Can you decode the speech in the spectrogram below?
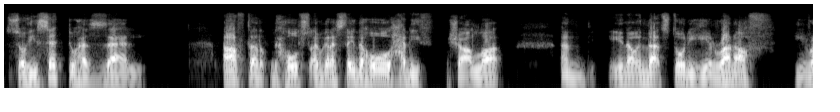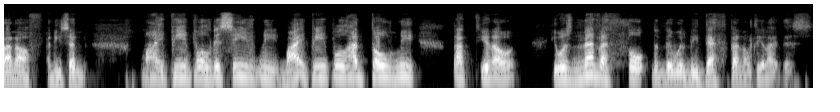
So he said to Hazal, after the whole, I'm going to say the whole hadith, inshallah. And, you know, in that story, he ran off. He ran off and he said, My people deceived me. My people had told me that, you know, he was never thought that there will be death penalty like this.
